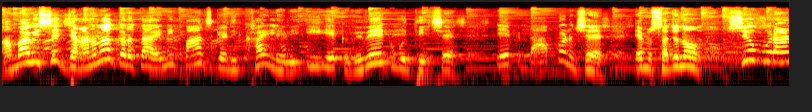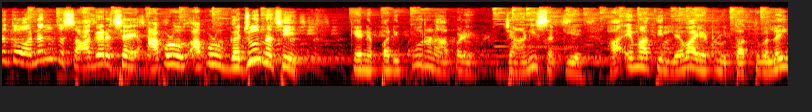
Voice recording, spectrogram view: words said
આંબા વિશે જાણવા કરતા એની પાંચ કેરી ખાઈ લેવી એ એક વિવેક બુદ્ધિ છે, એક ડાપણ છે. એમ સજનો શિવ પુરાણ તો અનંત સાગર છે, આપણું આપણું ગજુ નથી. કે એને પરિપૂર્ણ આપણે જાણી શકીએ હા એમાંથી લેવાય એટલું તત્વ લઈ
